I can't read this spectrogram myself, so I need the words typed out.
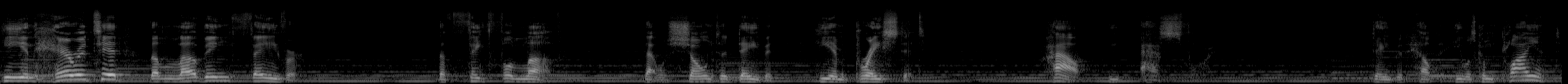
he inherited the loving favor, the faithful love that was shown to David. He embraced it. How? He asked for it. David helped it. He was compliant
